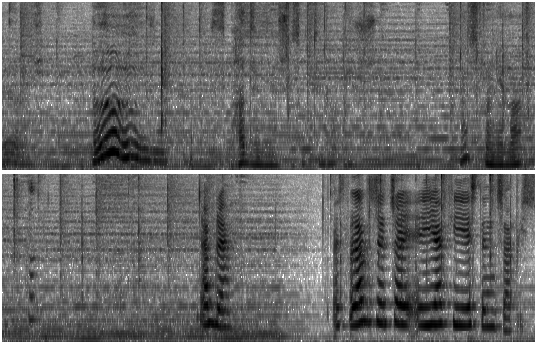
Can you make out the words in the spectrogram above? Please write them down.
wiesz... Uuu, Spadniesz, co ty robisz? Nic tu nie ma. Dobra. A Sprawdzę, co, jaki jest ten zapis.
